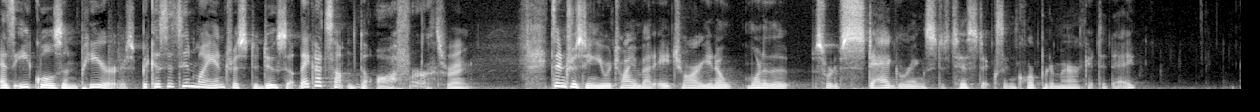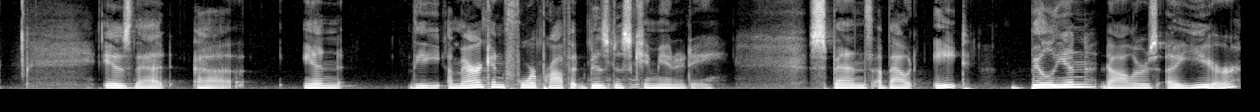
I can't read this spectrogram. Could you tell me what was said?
as equals and peers, because it's in my interest to do so. They got something to offer. That's right. It's interesting. You were talking about HR. You know, one of the sort of staggering statistics in corporate America today is that uh, in the American for profit business community spends about $8 billion a year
